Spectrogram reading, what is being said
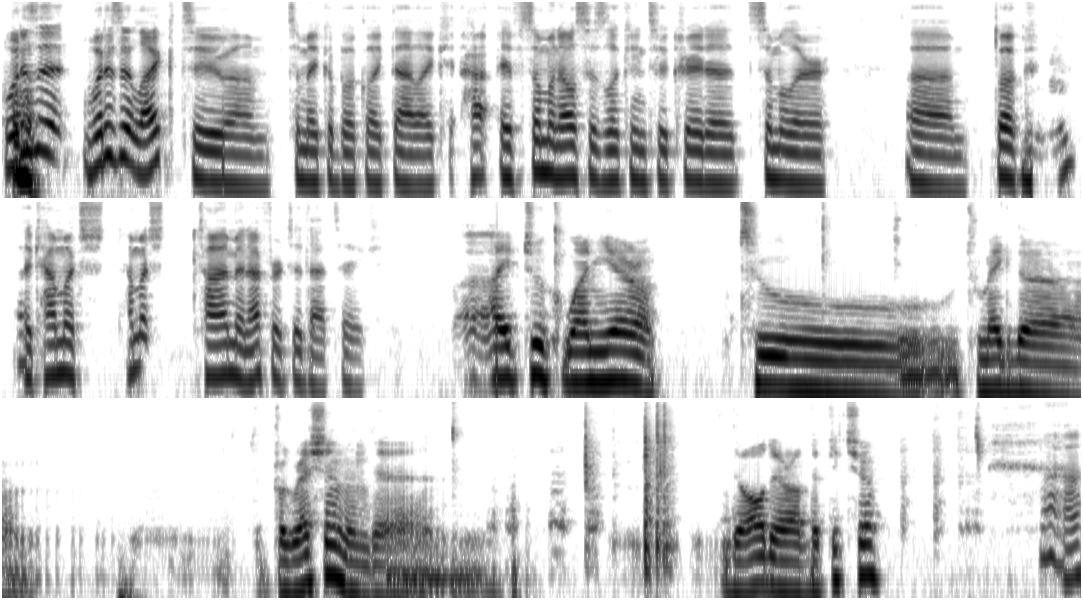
What is it what is it like to um to make a book like that? Like how, if someone else is looking to create a similar um book like how much how much time and effort did that take i took one year to to make the, the progression and the, the order of the picture uh-huh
